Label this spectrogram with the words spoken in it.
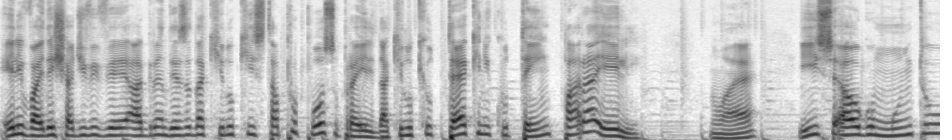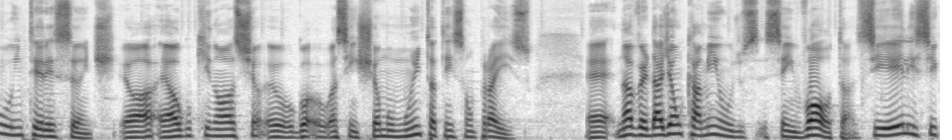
ele vai deixar de viver a grandeza daquilo que está proposto para ele, daquilo que o técnico tem para ele, não é? Isso é algo muito interessante, é, é algo que nós eu, assim chamo muita atenção para isso. É, na verdade, é um caminho sem volta. Se ele se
